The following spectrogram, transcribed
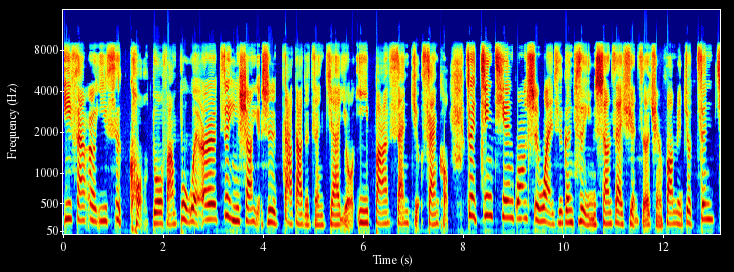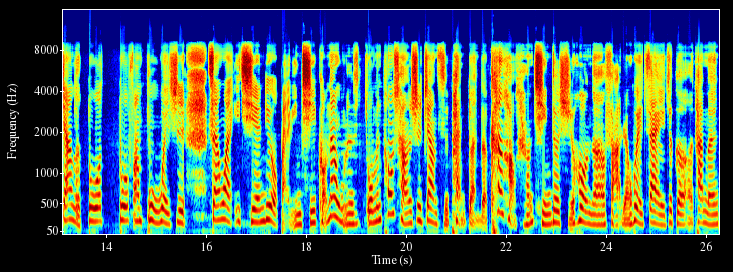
一三二一四口多方部位，而自营商也是大大的增加，有一八三九三口。所以今天光是外资跟自营商在选择。权方面就增加了多。多方部位是三万一千六百零七口，那我们我们通常是这样子判断的：看好行情的时候呢，法人会在这个他们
